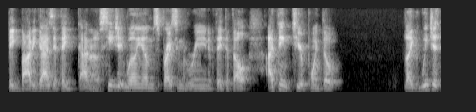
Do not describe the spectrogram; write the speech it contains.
big body guys, if they, I don't know, CJ Williams, Bryson Green, if they develop, I think to your point though, like we just,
